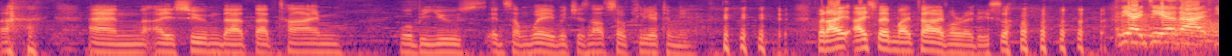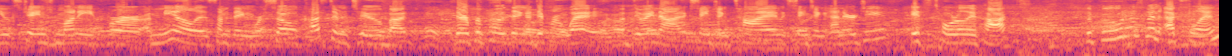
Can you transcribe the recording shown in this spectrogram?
and I assume that that time will be used in some way, which is not so clear to me. but I, I spent my time already, so. the idea that you exchange money for a meal is something we're so accustomed to, but they're proposing a different way of doing that, exchanging time, exchanging energy. It's totally packed. The food has been excellent.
